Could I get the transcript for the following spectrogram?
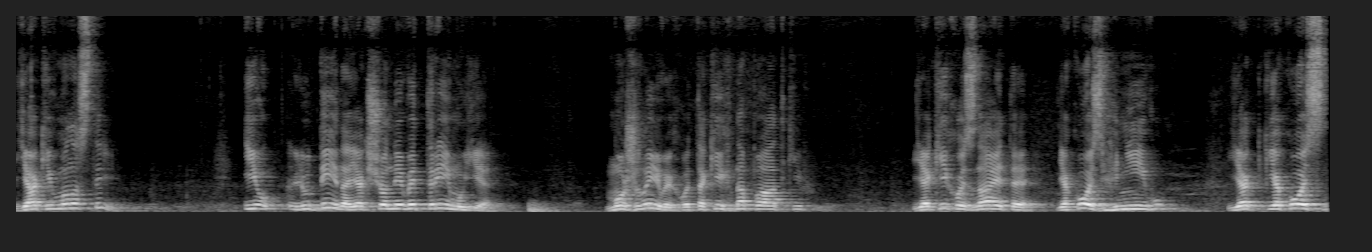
як і в монастирі. І людина, якщо не витримує можливих от таких нападків, якихось, знаєте, якогось гніву, як, якогось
